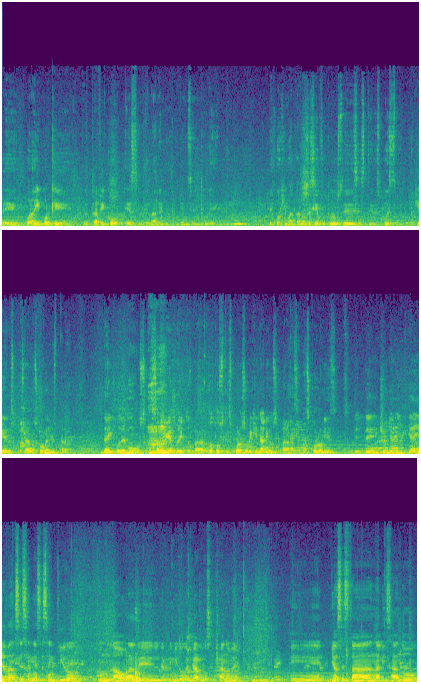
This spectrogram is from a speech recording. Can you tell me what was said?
eh, por ahí porque el tráfico es infernal en, en el centro de, de Coajimalpa. No sé si a futuro ustedes este, después quieren escuchar a los jóvenes para de ahí podemos desarrollar proyectos para los otros tres pueblos originarios y para las demás colonias. De, de hecho, ya hay, ya hay avances en ese sentido. Con la obra del deprimido de Carlos Echanove, eh, ya se está analizando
